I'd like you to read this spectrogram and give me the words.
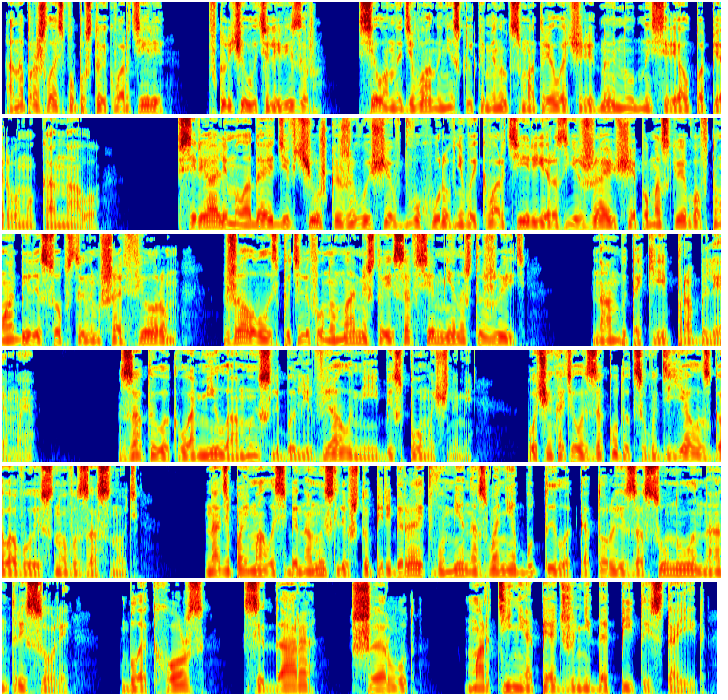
Она прошлась по пустой квартире, Включила телевизор, села на диван и несколько минут смотрела очередной нудный сериал по Первому каналу. В сериале молодая девчушка, живущая в двухуровневой квартире и разъезжающая по Москве в автомобиле с собственным шофером, жаловалась по телефону маме, что ей совсем не на что жить. Нам бы такие проблемы. Затылок ломило, а мысли были вялыми и беспомощными. Очень хотелось закутаться в одеяло с головой и снова заснуть. Надя поймала себя на мысли, что перебирает в уме названия бутылок, которые засунула на антресоли. Black Horse, Седара, Шервуд. Мартини опять же недопитый стоит.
